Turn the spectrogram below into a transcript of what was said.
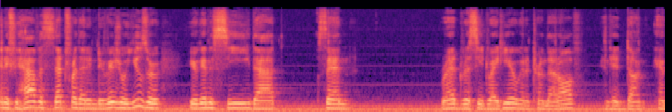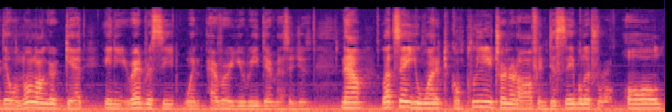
And if you have it set for that individual user, you're going to see that send read receipt right here. We're going to turn that off and hit done. And they will no longer get any read receipt whenever you read their messages. Now, let's say you wanted to completely turn it off and disable it for all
